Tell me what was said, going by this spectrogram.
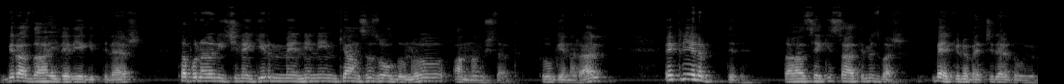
Biraz daha ileriye gittiler. Tapınağın içine girmenin imkansız olduğunu anlamışlardı. Tu General, bekleyelim dedi. Daha sekiz saatimiz var. Belki nöbetçiler de uyur.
